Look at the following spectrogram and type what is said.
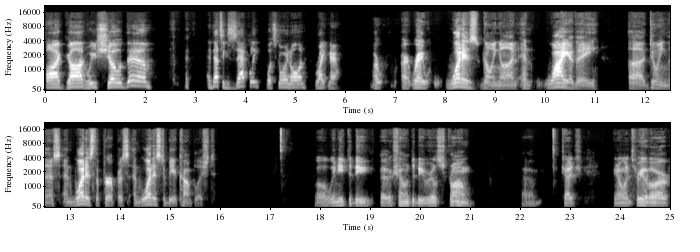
by God, we showed them. and that's exactly what's going on right now. All right, Ray, what is going on and why are they uh, doing this and what is the purpose and what is to be accomplished? Well, we need to be uh, shown to be real strong, um, Judge. You know, when three of our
